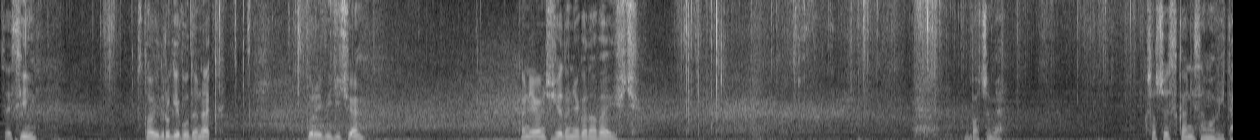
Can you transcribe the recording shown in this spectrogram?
Sesji stoi drugi budynek, który widzicie. To nie wiem, czy się do niego da wejść. Zobaczymy. Krzaczyska niesamowite.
